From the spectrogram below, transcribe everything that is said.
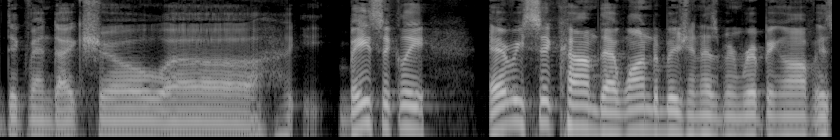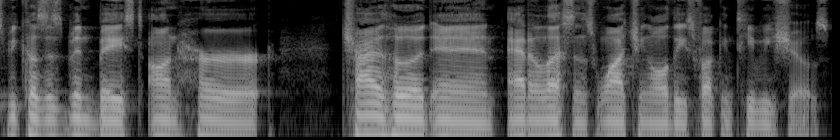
Dick Van Dyke Show. Uh, basically, every sitcom that WandaVision has been ripping off is because it's been based on her childhood and adolescence watching all these fucking TV shows.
